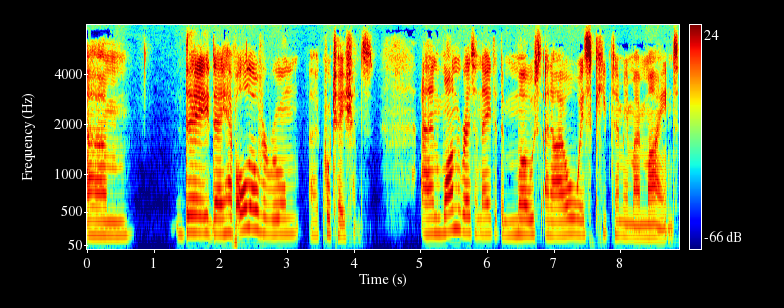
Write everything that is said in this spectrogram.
um, they they have all over room uh, quotations and one resonated the most and i always keep them in my mind.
